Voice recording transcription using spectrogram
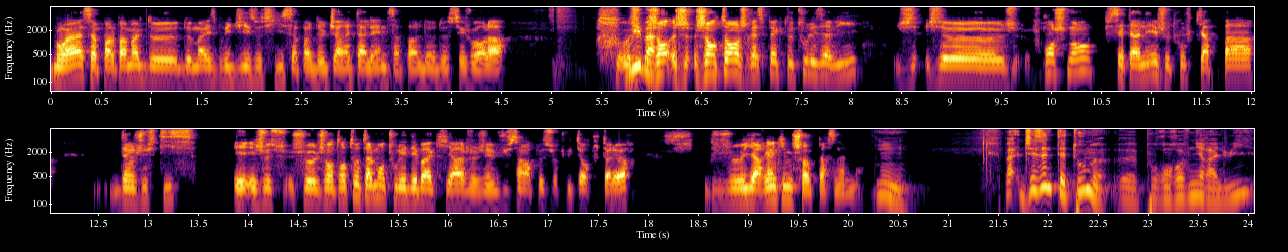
Ouais, ça parle pas mal de, de, Miles Bridges aussi, ça parle de Jarrett Allen, ça parle de, de ces joueurs-là. Oui, bah... J'entends, je respecte tous les avis. Je, je, franchement, cette année, je trouve qu'il n'y a pas d'injustice. Et, j'entends totalement tous les débats qu'il y a. J'ai vu ça un peu sur Twitter tout à l'heure. Il n'y a rien qui me choque personnellement. Hmm. Bah, Jason Tatum, euh, pour en revenir à lui,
